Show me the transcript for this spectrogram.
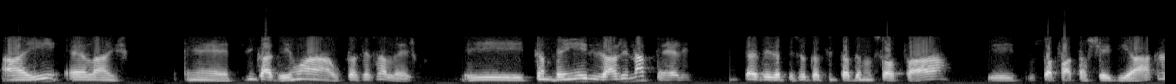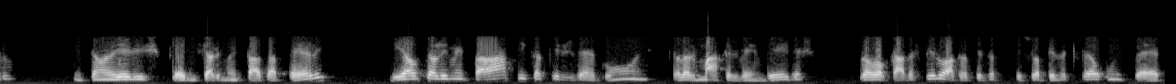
aí elas é, desencadeiam a, o processo alérgico. E também eles agem na pele. Muitas vezes a pessoa está sentada no sofá e o sofá está cheio de ácaro, então eles querem se alimentar da pele e ao se alimentar fica aqueles vergões, aquelas marcas vermelhas provocadas pelo ácaro. A pessoa, pensa que foi algum inseto,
